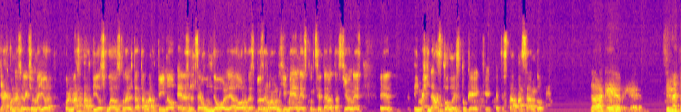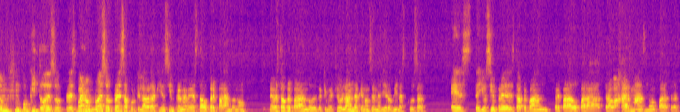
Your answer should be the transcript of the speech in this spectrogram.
ya con la selección mayor, con más partidos jugados con el Tata Martino? Eres el segundo goleador después de Raúl Jiménez con siete anotaciones. Eh, ¿Te imaginabas todo esto que, que- te está pasando? La verdad que sí me tomó un poquito de sorpresa. Bueno, no es sorpresa, porque la verdad que yo siempre me había estado preparando, ¿no? Me había estado preparando desde que me fui a Holanda, que no se me dieron bien las cosas. Este, yo siempre estaba preparan- preparado para trabajar más, ¿no? Para tra-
